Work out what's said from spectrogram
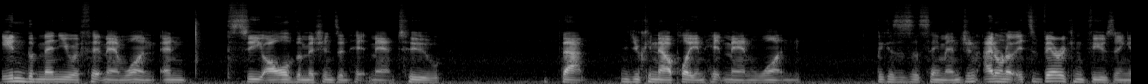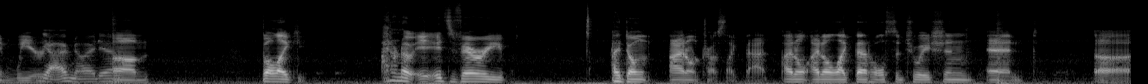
in the menu of Hitman one and see all of the missions in Hitman two. That you can now play in Hitman one because it's the same engine. I don't know. It's very confusing and weird. Yeah, I have no idea. Um, but like, I don't know. It, it's very. I don't. I don't trust like that. I don't. I don't like that whole situation, and uh,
